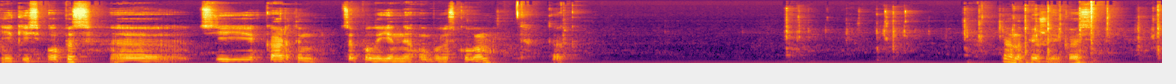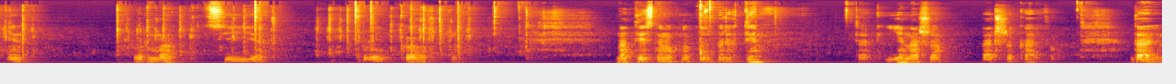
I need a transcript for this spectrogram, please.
якийсь опис е, цієї карти. Це поле є не обов'язковим. Так. Я напишу якась інформація про карту. Натиснемо кнопку Зберегти. Так, є наша перша карта. Далі.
